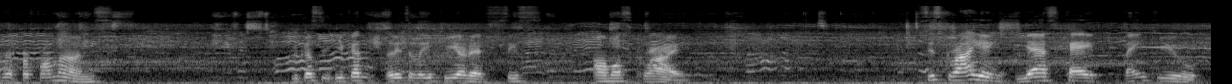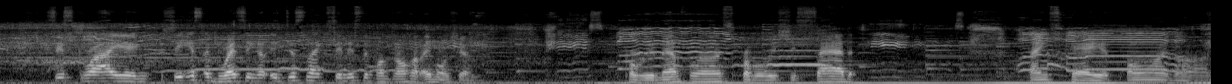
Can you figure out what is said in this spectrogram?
her performance because you can literally hear that she's almost crying. She's crying. Yes, Kate. Thank you. She's crying. She is a great singer. It's just like she needs to control her emotion. Probably nervous. Probably she's sad. Thanks, Kate. Oh my god.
